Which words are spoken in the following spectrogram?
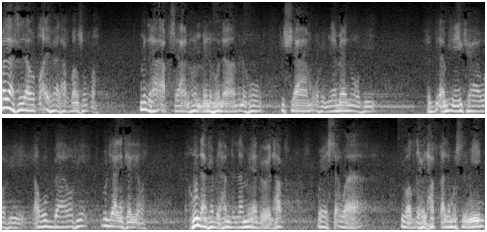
فلا تزال طائفة الحق منصورة منها أقسام من هنا منه في الشام وفي اليمن وفي في أمريكا وفي أوروبا وفي بلدان كثيرة. هناك بحمد الله من يدعو الحق ويوضح الحق للمسلمين.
